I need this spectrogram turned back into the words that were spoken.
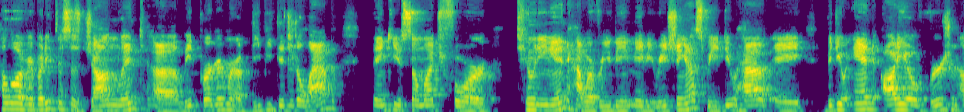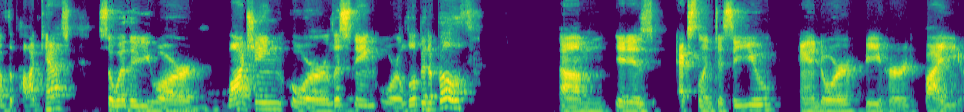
Hello, everybody. This is John Lint, uh, lead programmer of BB Digital Lab. Thank you so much for tuning in, however you be, may be reaching us. We do have a video and audio version of the podcast. So whether you are watching or listening or a little bit of both, um, it is excellent to see you and or be heard by you.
